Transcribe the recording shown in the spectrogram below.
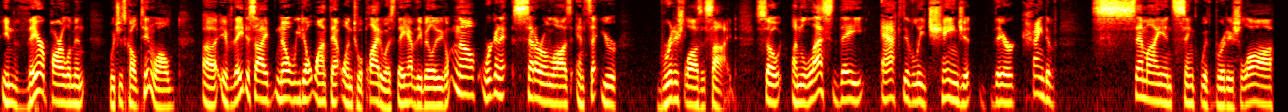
in their Parliament, which is called Tynwald, uh, if they decide no, we don't want that one to apply to us, they have the ability to go, no, we're going to set our own laws and set your British laws aside. So unless they actively change it, they're kind of semi in sync with British law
